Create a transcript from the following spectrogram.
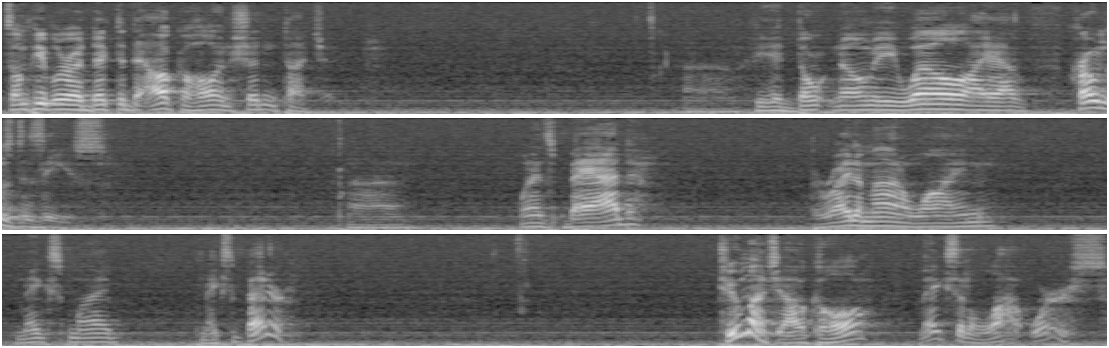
Some people are addicted to alcohol and shouldn't touch it. You don't know me well, I have Crohn's disease. Uh, when it's bad, the right amount of wine makes my makes it better. Too much alcohol makes it a lot worse.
